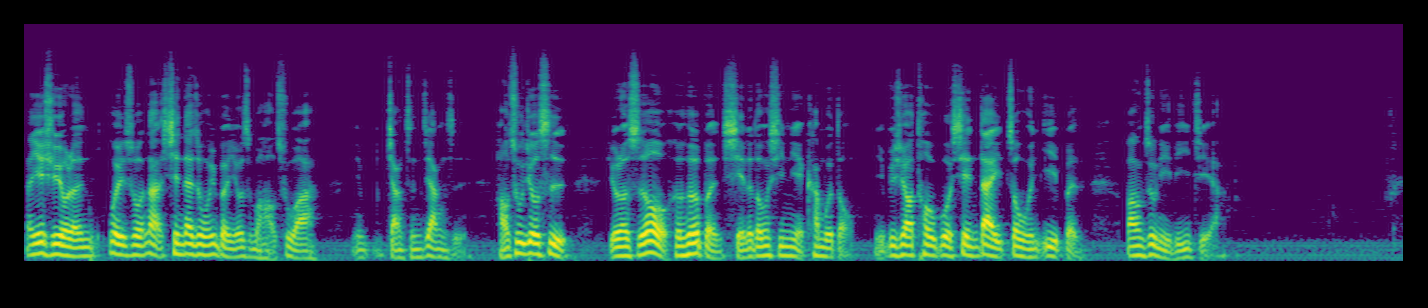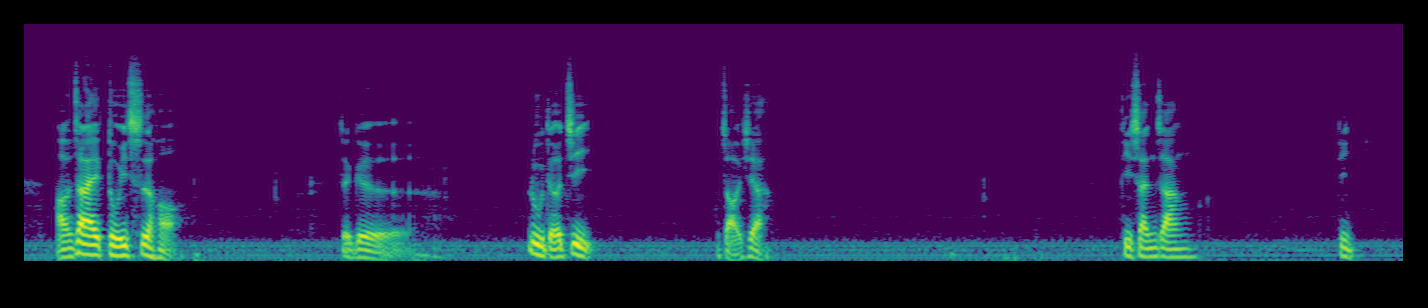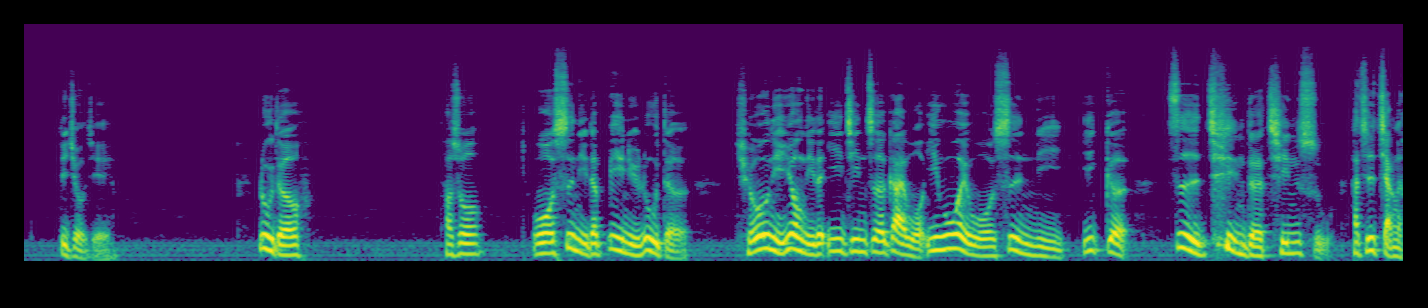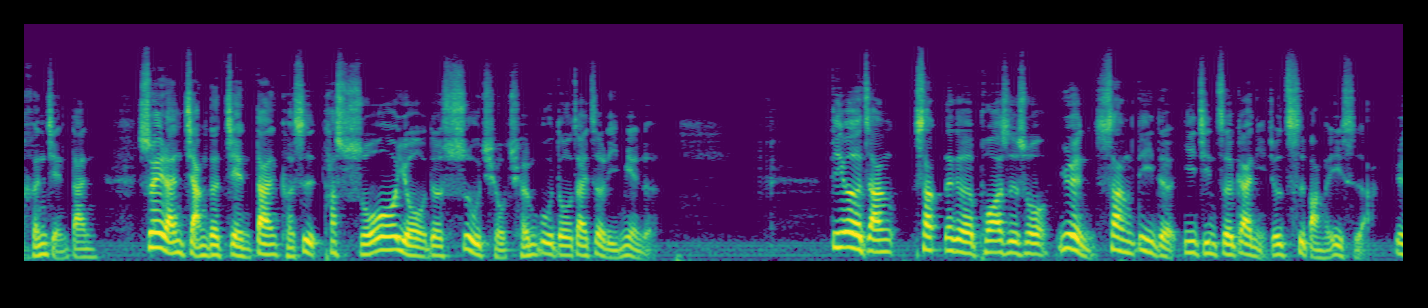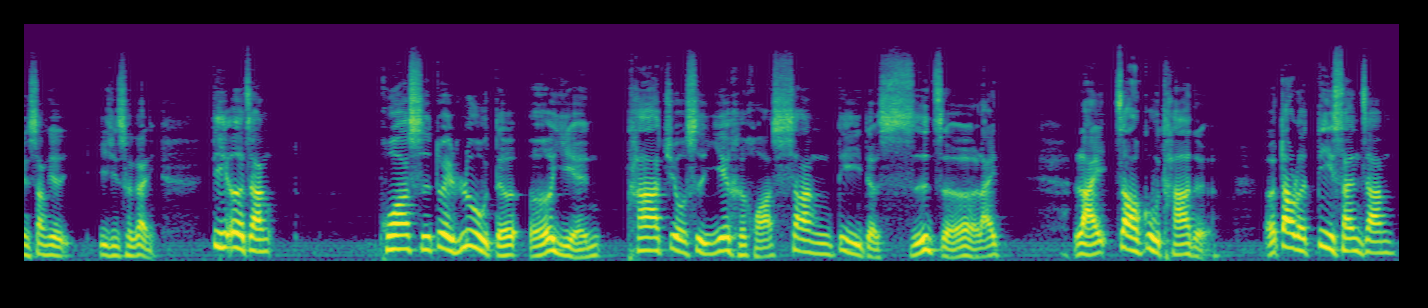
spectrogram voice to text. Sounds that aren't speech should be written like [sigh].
那也许有人会说，那现代中文译本有什么好处啊？你讲成这样子，好处就是。有的时候，和合本写的东西你也看不懂，你必须要透过现代中文译本帮助你理解啊。好，再来读一次哈，这个《路德记》，我找一下第三章第第九节，路德他说：“我是你的婢女路德。”求你用你的衣襟遮盖我，因为我是你一个至近的亲属。他其实讲的很简单，虽然讲的简单，可是他所有的诉求全部都在这里面了。第二章上那个普阿斯说：“愿上帝的衣襟遮盖你，就是翅膀的意思啊。愿上帝的衣襟遮盖你。”第二章波阿斯对路德而言。他就是耶和华上帝的使者，来来照顾他的。而到了第三章，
